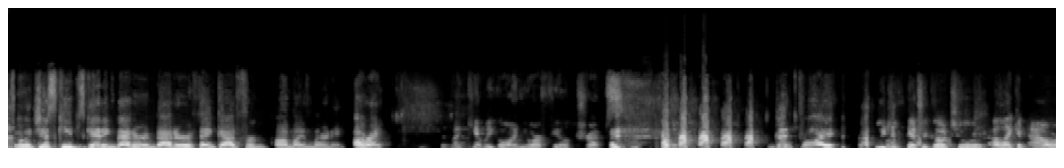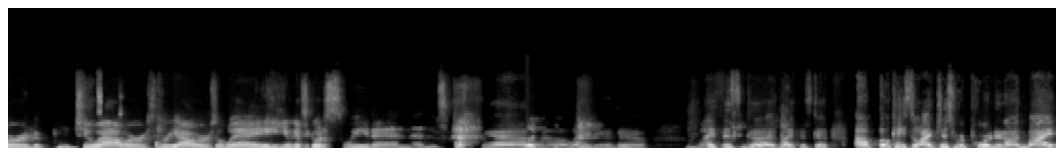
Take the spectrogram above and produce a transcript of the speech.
So it just keeps getting better and better. Thank God for online learning. All right. Why can't we go on your field trips? Good point. we just get to go to uh, like an hour, two hours, three hours away. You get to go to Sweden, and yeah. Well, what are you gonna do? Life is good. Life is good. Um, okay, so I've just reported on my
